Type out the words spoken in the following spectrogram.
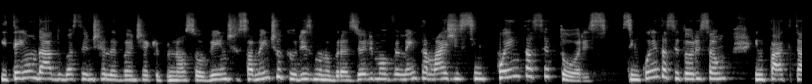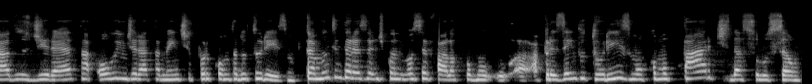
E tem um dado bastante relevante aqui para o nosso ouvinte: somente o turismo no Brasil ele movimenta mais de 50 setores. 50 setores são impactados direta ou indiretamente por conta do turismo. Então é muito interessante quando você fala como apresenta o turismo como parte da solução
